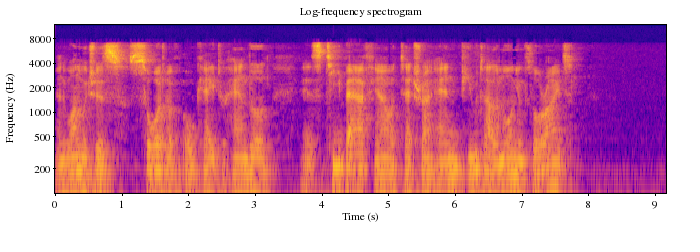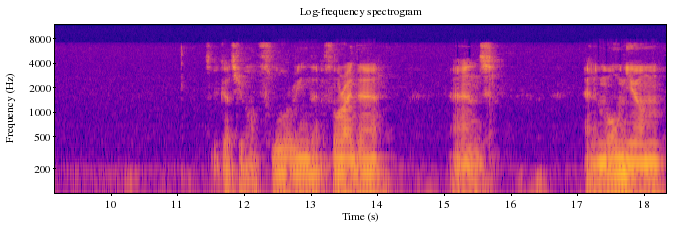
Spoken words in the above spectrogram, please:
and one which is sort of okay to handle is TBAF, yeah, or tetra and butyl ammonium fluoride. So you got your fluorine, there, fluoride there, and an ammonium,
